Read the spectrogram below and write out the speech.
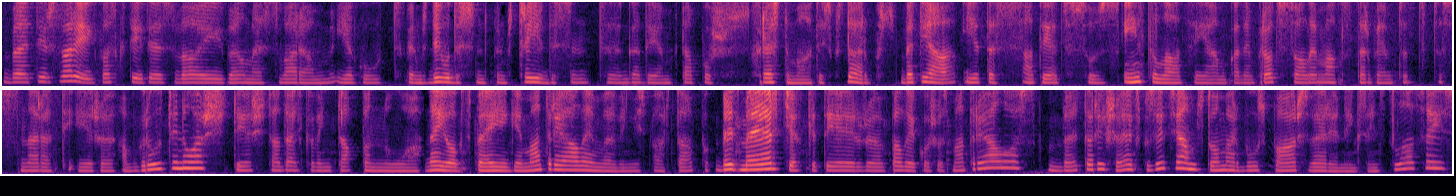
bet ir svarīgi paskatīties, vai vēl mēs varam iegūt pirms 20, pirms 30 gadiem tapušus hrestomātiskus darbus. Bet, jā, ja tas attiecas uz instalācijām, kādiem procesuāliem mākslas darbiem, tad tas nereti ir apgrūtinoši tieši tādēļ, ka viņi tapa no neilgtspējīgiem materiāliem, vai viņi vispār tapa bez mērķa, ka tie ir paliekošos materiālos, bet arī šajā ekspozīcijā mums tomēr būs pāris vērienīgas instalācijas.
